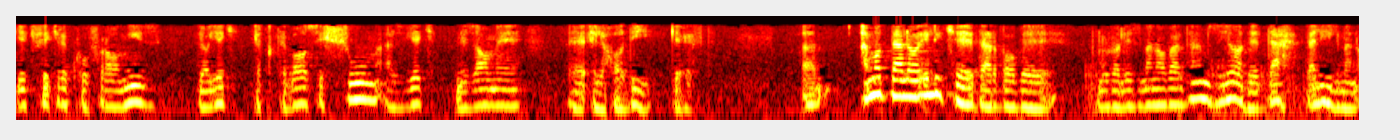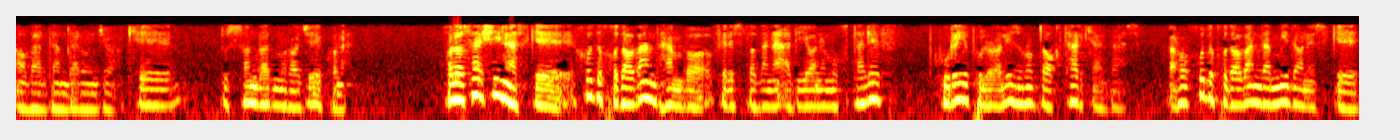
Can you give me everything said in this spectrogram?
یک فکر کفرآمیز یا یک اقتباس شوم از یک نظام الحادی گرفت. اما دلایلی که در باب پلورالیزم من آوردم زیاده ده دلیل من آوردم در اونجا که دوستان باید مراجعه کنند خلاصش این است که خود خداوند هم با فرستادن ادیان مختلف کوره پلورالیزم رو داغتر کرده است. و خود خداوندم می‌دانست که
